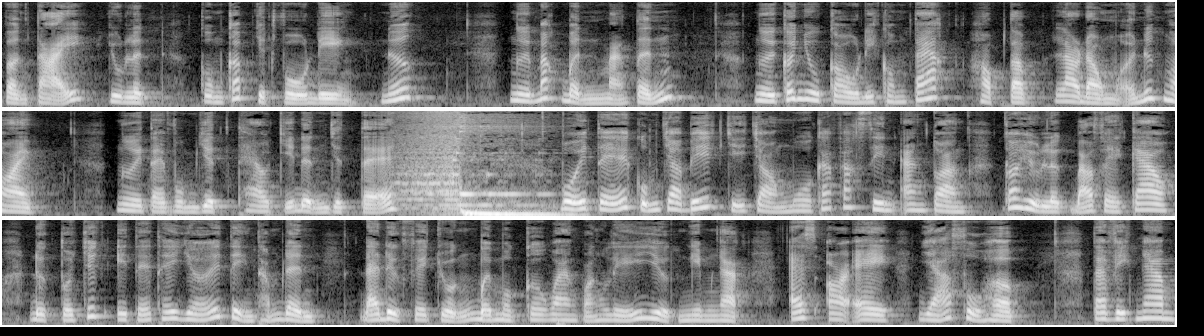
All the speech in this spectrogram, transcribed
vận tải, du lịch, cung cấp dịch vụ điện, nước, người mắc bệnh mãn tính, người có nhu cầu đi công tác, học tập, lao động ở nước ngoài, người tại vùng dịch theo chỉ định dịch tễ. Bộ Y tế cũng cho biết chỉ chọn mua các vaccine an toàn, có hiệu lực bảo vệ cao, được Tổ chức Y tế Thế giới tiền thẩm định, đã được phê chuẩn bởi một cơ quan quản lý dược nghiêm ngặt SRA, giá phù hợp. Tại Việt Nam,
